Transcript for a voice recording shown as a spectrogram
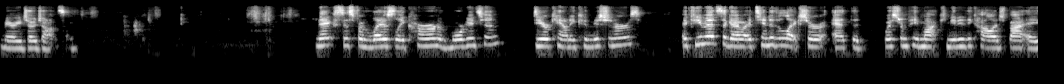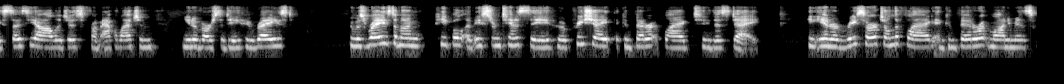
Mary Jo Johnson. Next is from Leslie Kern of Morganton, Dear County Commissioners. A few minutes ago, I attended a lecture at the Western Piedmont Community College by a sociologist from Appalachian University who raised who was raised among people of Eastern Tennessee who appreciate the Confederate flag to this day. He entered research on the flag and Confederate monuments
